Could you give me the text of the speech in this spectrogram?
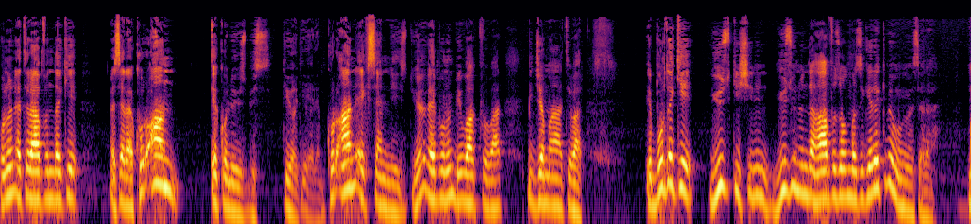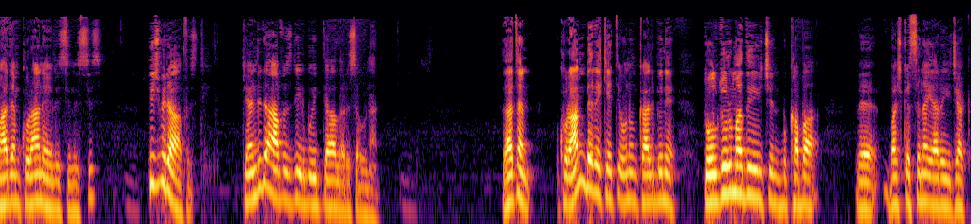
Onun etrafındaki mesela Kur'an ekolüyüz biz diyor diyelim. Kur'an eksenliyiz diyor ve bunun bir vakfı var, bir cemaati var. E buradaki 100 kişinin yüzünün de hafız olması gerekmiyor mu mesela? Madem Kur'an ehlisiniz siz. Hiçbiri hafız değil. Kendi de hafız değil bu iddiaları savunan. Zaten Kur'an bereketi onun kalbini doldurmadığı için bu kaba ve başkasına yarayacak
